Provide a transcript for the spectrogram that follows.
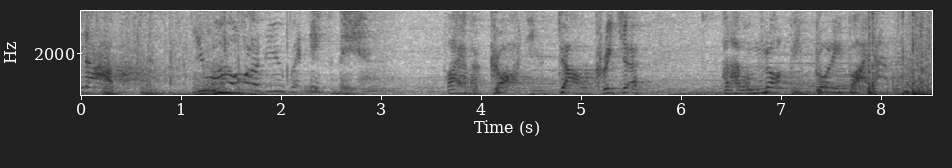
Enough! You are all of you beneath me. I am a god, you dull creature, and I will not be bullied by that.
